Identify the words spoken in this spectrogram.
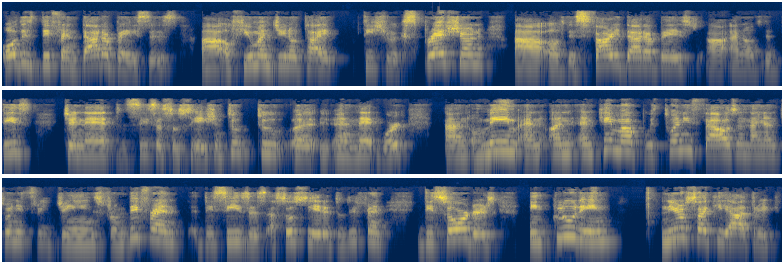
all these different databases uh, of human genotype tissue expression uh, of the SFARI database uh, and of the DISGENET disease association to, to uh, network and OMIM and, and, and came up with 20,923 genes from different diseases associated to different disorders, including neuropsychiatric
